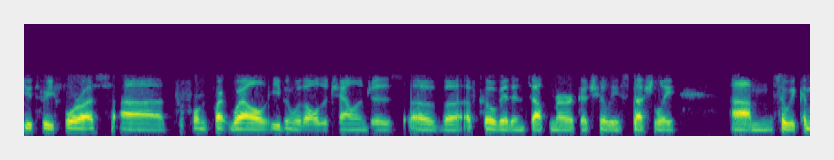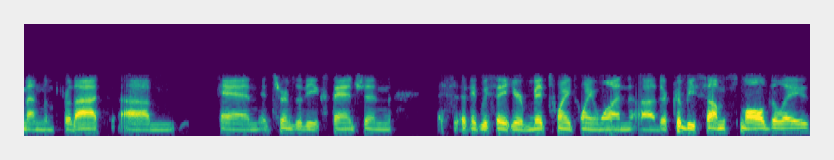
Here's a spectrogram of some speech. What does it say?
Q3 for us. Uh, performed quite well, even with all the challenges of of COVID in South America, Chile especially. Um so we commend them for that. Um and in terms of the expansion, I think we say here mid-2021. There could be some small delays,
